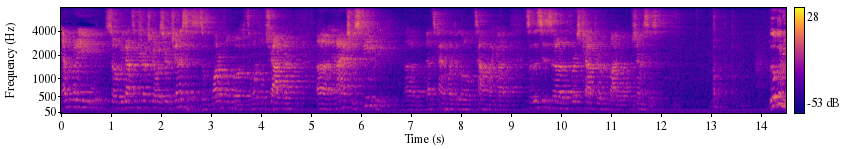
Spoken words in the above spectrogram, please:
everybody, so we got some churchgoers here. Genesis It's a wonderful book. It's a wonderful chapter, uh, and I actually speed read. Uh, that's kind of like a little talent I got. So this is uh, the first chapter of the Bible, Genesis. Look at me.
